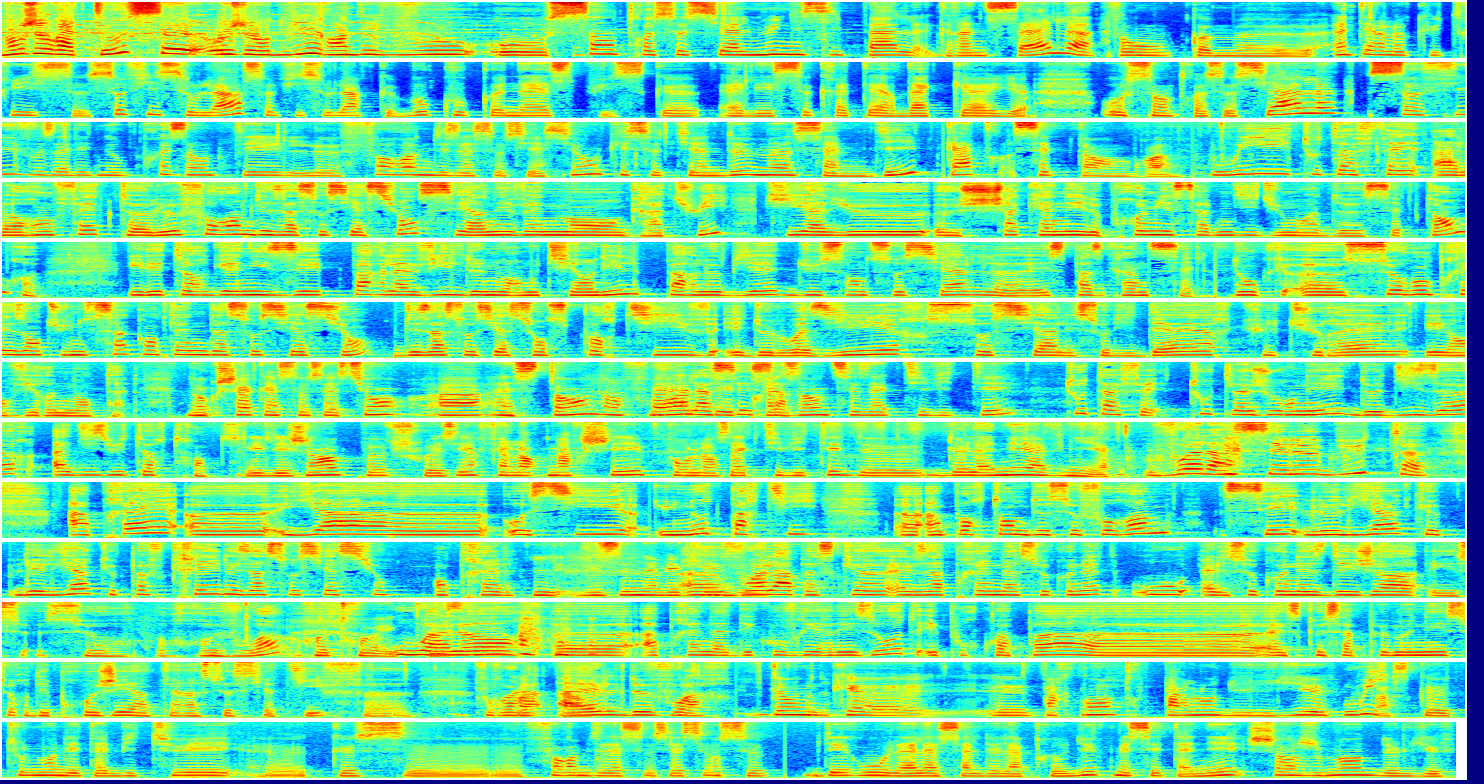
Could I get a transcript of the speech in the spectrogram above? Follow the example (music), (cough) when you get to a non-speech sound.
Bonjour à tous. Aujourd'hui, rendez-vous au centre social municipal Grancel. Avons comme euh, interlocutrice Sophie Soulard. Sophie Soulard que beaucoup connaissent puisqu'elle est secrétaire d'accueil au centre social. Sophie, vous allez nous présenter le forum des associations qui se tient demain samedi 4 septembre. Oui, tout à fait. Alors en fait, le forum des associations, c'est un événement gratuit qui a lieu euh, chaque année le premier samedi du mois de septembre il est organisé par la ville de Noirmoutier-en-Lille par le biais du centre social euh, Espace Grain de Sel. Donc euh, seront présentes une cinquantaine d'associations, des associations sportives et de loisirs, sociales et solidaires, culturelles et environnementales. Donc chaque association a un stand en fait voilà, et présente ses activités tout à fait, toute la journée de 10h à 18h30. Et les gens peuvent choisir, faire leur marché pour leurs activités de, de l'année à venir. Voilà, (laughs) c'est le but. Après, euh, il y a euh, aussi une autre partie euh, importante de ce forum, c'est le lien que, les liens que peuvent créer les associations entre elles. Les unes avec les autres. Voilà, parce qu'elles apprennent à se connaître, ou elles se connaissent déjà et se, se revoient, ou plaisir. alors (laughs) apprennent à découvrir les autres, et pourquoi pas euh, est-ce que ça peut mener sur des projets interassociatifs euh, Voilà, à elle de voir. Donc, euh, par contre, parlons du lieu. Oui. Parce que tout le monde est habitué que ce forum des associations se déroule à la salle de la Préauduc, mais cette année, changement de lieu.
